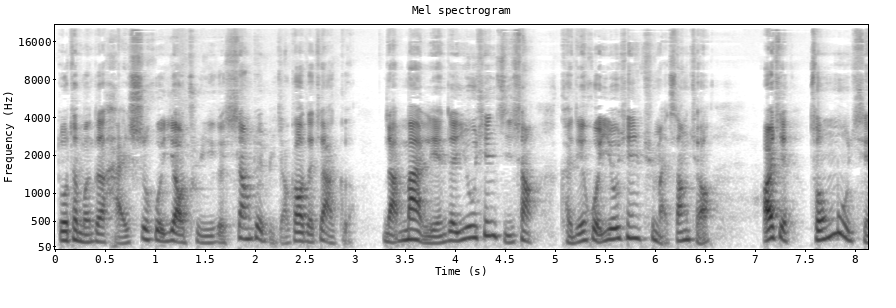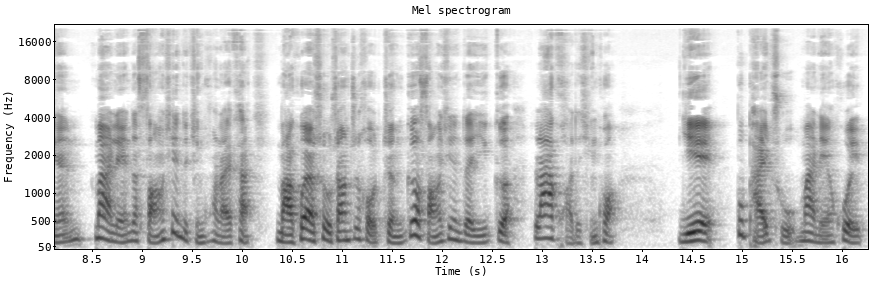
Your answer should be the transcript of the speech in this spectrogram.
多特蒙德还是会要出一个相对比较高的价格。那曼联的优先级上肯定会优先去买桑乔。而且从目前曼联的防线的情况来看，马奎尔受伤之后，整个防线的一个拉垮的情况，也不排除曼联会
